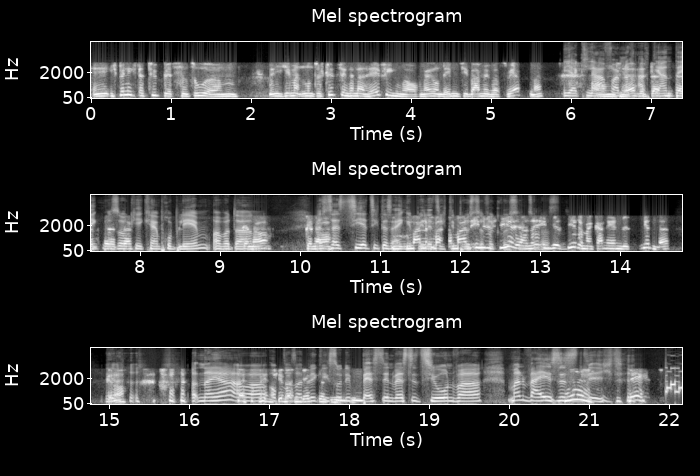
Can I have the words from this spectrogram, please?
äh, ich bin nicht der Typ jetzt dazu. Ähm, wenn ich jemanden unterstützen kann, dann helfe ich ihm auch. Ne? Und eben, sie war mir was wert. Ne? ja klar, Und vor allem ja, nach das- acht das- Jahren das- denkt man so, das- okay, kein Problem, aber dann... Genau. genau. Also das heißt, sie hat sich das eingebildet, man, sich die man investiert ja, ne? investiert, man kann ja investieren. Ne? Genau. Naja, aber ob das halt wirklich dass so die beste Investition war, man weiß es Hm. nicht. Nee,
